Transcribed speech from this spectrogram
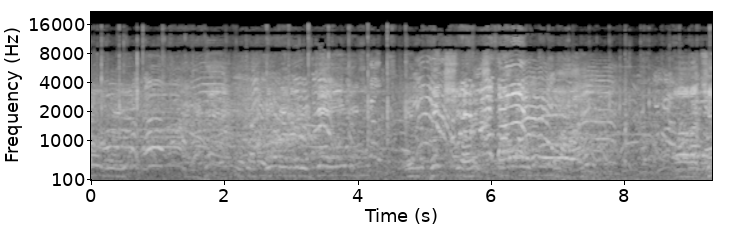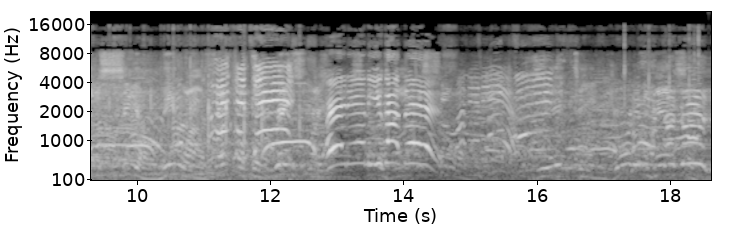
Rotary. And then we've got Glory Notre Dame in the pink shorts, followed by uh, Geneseo. Meanwhile, front of the race right All right, Andy, you got this! the 18, Jordan Hanson.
